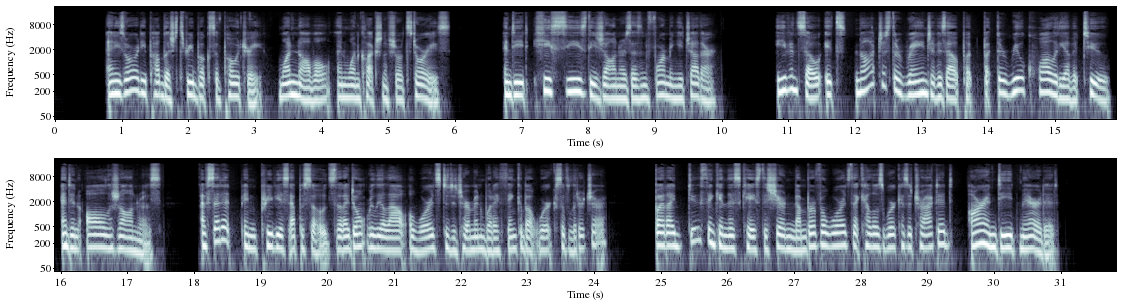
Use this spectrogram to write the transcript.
And he's already published three books of poetry, one novel, and one collection of short stories. Indeed, he sees these genres as informing each other. Even so, it's not just the range of his output, but the real quality of it too, and in all genres. I've said it in previous episodes that I don't really allow awards to determine what I think about works of literature. But I do think in this case, the sheer number of awards that Kellough's work has attracted are indeed merited.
